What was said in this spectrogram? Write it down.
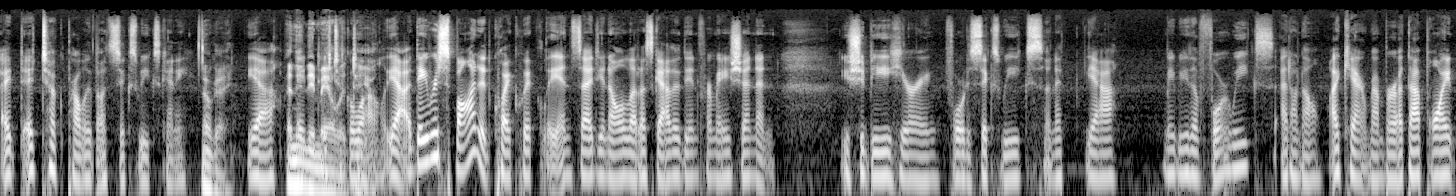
it it took probably about six weeks, Kenny. Okay. Yeah, And then it, they mailed took it a to you. while. Yeah, they responded quite quickly and said, you know, let us gather the information, and you should be hearing four to six weeks. And it, yeah, maybe the four weeks. I don't know. I can't remember at that point.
